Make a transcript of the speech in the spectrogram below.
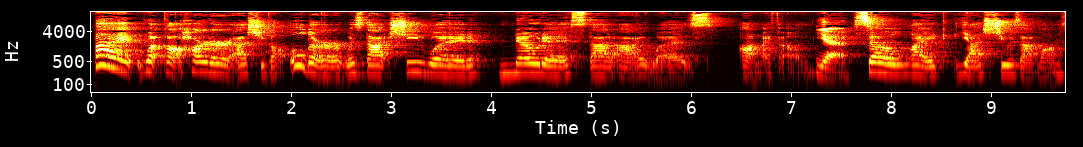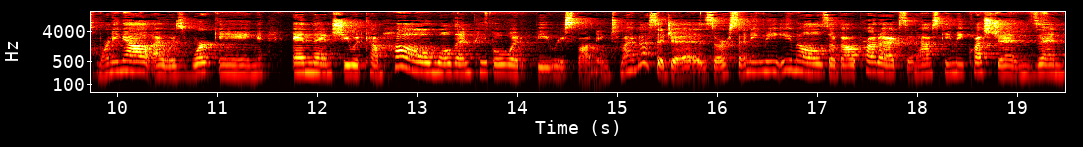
but what got harder as she got older was that she would notice that I was on my phone. yeah. So, like, yes, she was at mom's morning out. I was working, and then she would come home. Well, then people would be responding to my messages or sending me emails about products and asking me questions. And,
